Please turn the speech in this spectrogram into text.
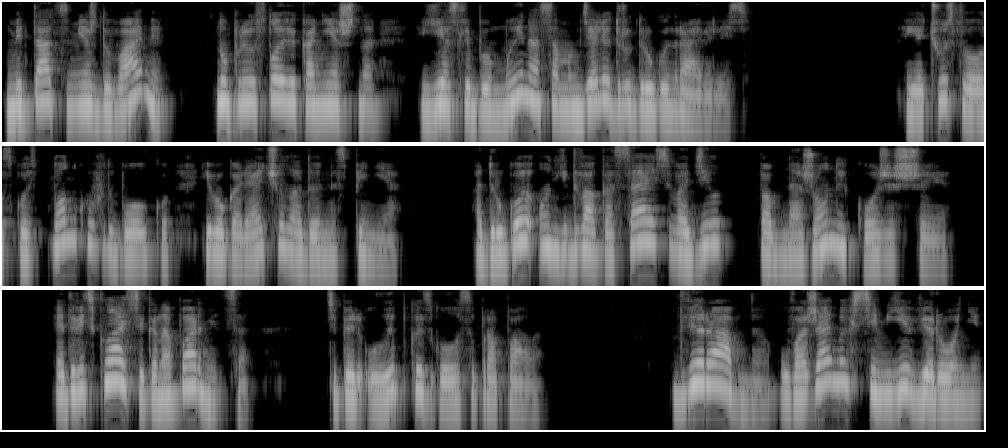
метаться между вами? Ну, при условии, конечно, если бы мы на самом деле друг другу нравились. Я чувствовала сквозь тонкую футболку его горячую ладонь на спине, а другой он, едва касаясь, водил по обнаженной коже шеи. «Это ведь классика, напарница!» Теперь улыбка из голоса пропала. «Две равно уважаемых семьи в Вероне,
